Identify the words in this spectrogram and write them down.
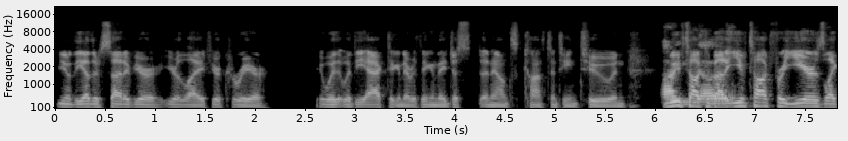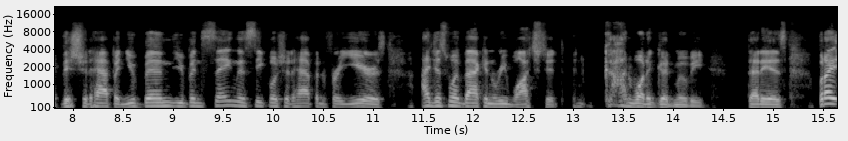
you know the other side of your your life your career with with the acting and everything and they just announced Constantine 2 and we've I talked know. about it you've talked for years like this should happen you've been you've been saying this sequel should happen for years I just went back and rewatched it and god what a good movie that is but I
